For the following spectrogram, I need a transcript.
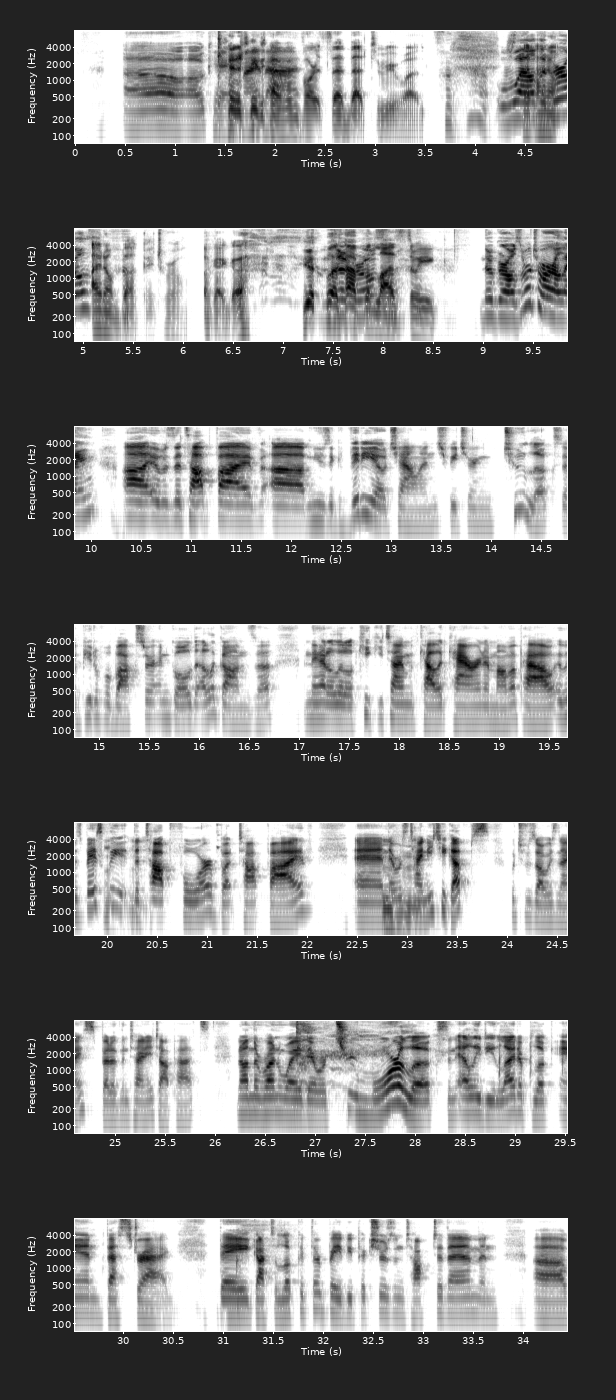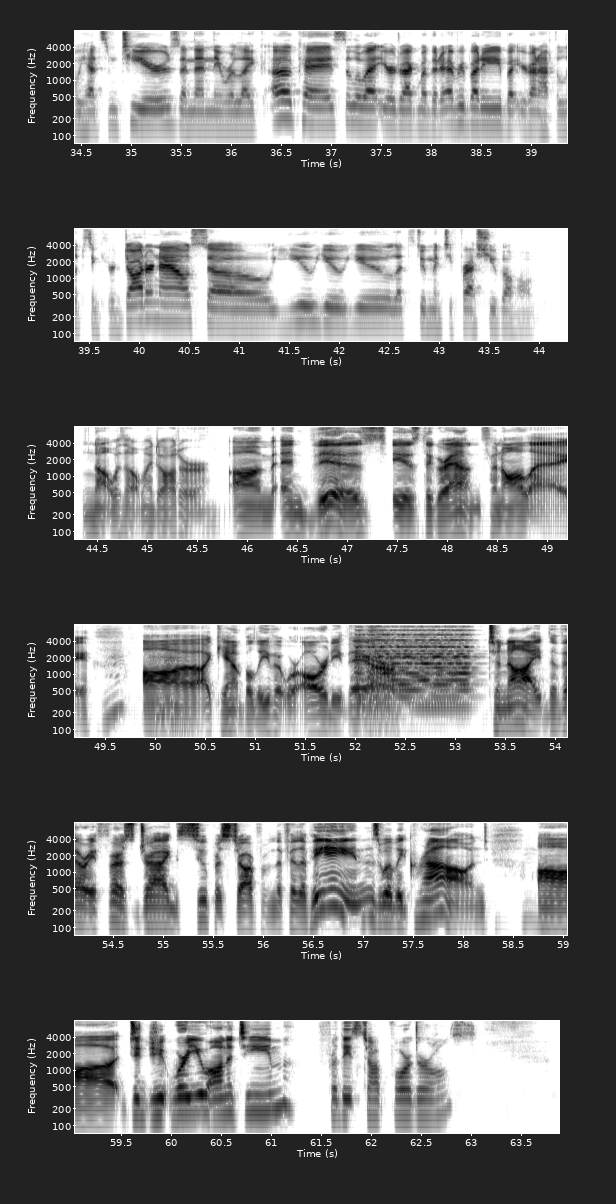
Oh, okay. Kennedy Davenport said that to me once. Well, I the don't- girls, I don't buck, I twirl. Okay, go. what The happened girls- last week? the girls were twirling. Uh, it was the top five uh, music video challenge featuring two looks: a beautiful boxer and gold eleganza. And they had a little kiki time with KaladKaren and Mama Pao. It was basically the Mm-hmm. top four, but top five. And there was tiny teacups, which was always nice, better than tiny top hats. And on the runway, there were two more looks: an LED light up look and best drag. They got to look at their baby pictures and talk to them, and uh, we had some tears. And then they were like, "Okay, Xilhouete, you're a drag mother to everybody, but you're gonna have to lip sync your daughter now. So you, you, you, let's do Minty Fresh. You go home." Not without my daughter. Um, and this is the grand finale. Mm-hmm. Uh, I can't believe it. We're already there. Tonight, the very first drag superstar from the Philippines will be crowned. Mm-hmm. Uh, did you were you on a team for these top four girls?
